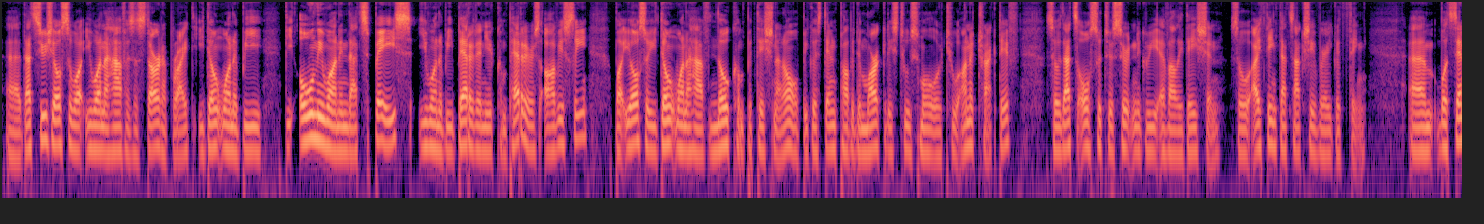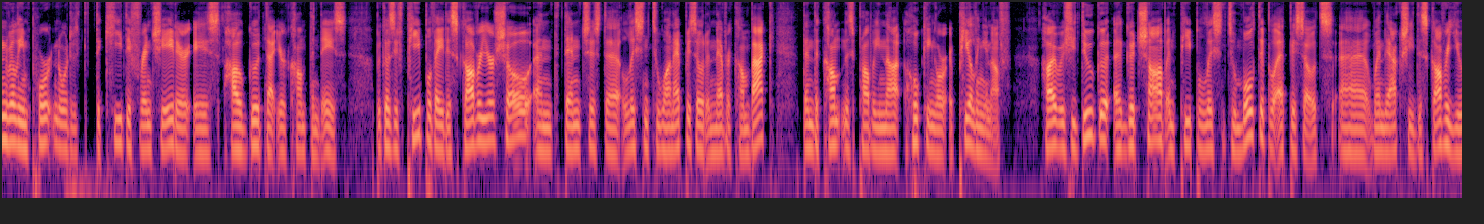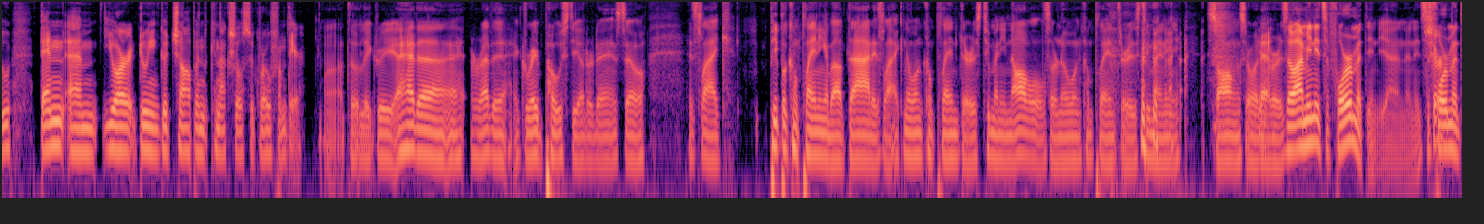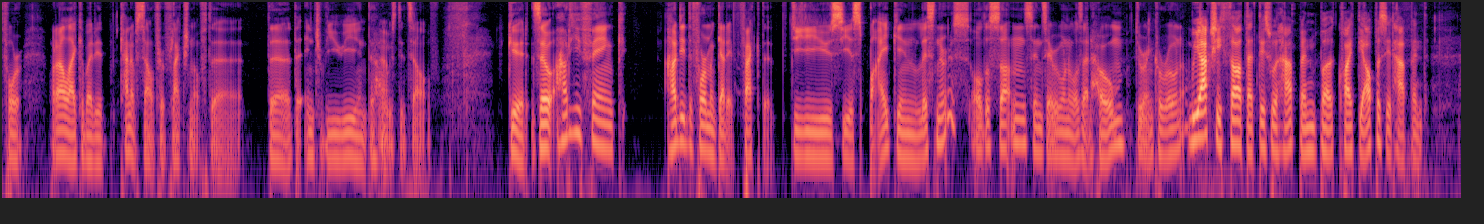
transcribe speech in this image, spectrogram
Uh, that's usually also what you want to have as a startup, right? You don't want to be the only one in that space. You want to be better than your competitors, obviously, but you also you don't want to have no competition at all because then probably the market is too small or too unattractive. So that's also to a certain degree a validation. So I think that's actually a very good thing. Um, what's then really important or the, the key differentiator is how good that your content is. Because if people they discover your show and then just uh, listen to one episode and never come back, then the content is probably not hooking or appealing enough. However, if you do good, a good job and people listen to multiple episodes uh, when they actually discover you, then um, you are doing a good job and can actually also grow from there. Well, I totally agree. I had a I read a, a great post the other day. So it's like people complaining about that is like no one complained there is too many novels or no one complained there is too many songs or whatever. So I mean it's a format in the end and it's a format for what I like about it kind of self reflection of the the the interviewee and the Yeah. host itself. Good. So how do you think how did the format get affected? Do you see a spike in listeners all of a sudden since everyone was at home during Corona? We actually thought that this would happen, but quite the opposite happened.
